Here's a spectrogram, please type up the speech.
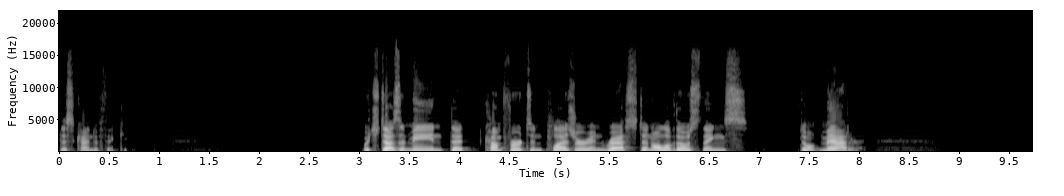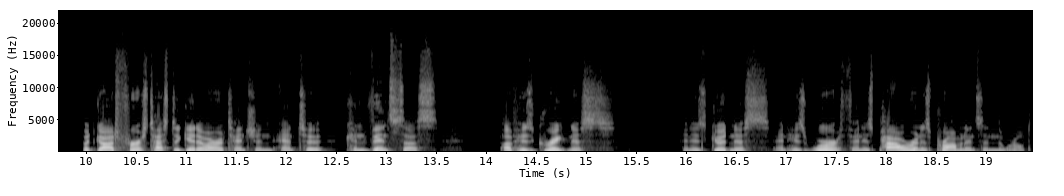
this kind of thinking. Which doesn't mean that comfort and pleasure and rest and all of those things don't matter. But God first has to get our attention and to convince us of His greatness and His goodness and His worth and His power and His prominence in the world,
